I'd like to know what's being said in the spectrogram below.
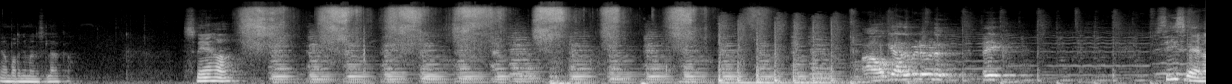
ഞാൻ പറഞ്ഞ് മനസ്സിലാക്കാം. സ്നേഹ. ആ ഓക്കെ അത് വിട് വിട് ടേക്ക് സി സ്നേഹ.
